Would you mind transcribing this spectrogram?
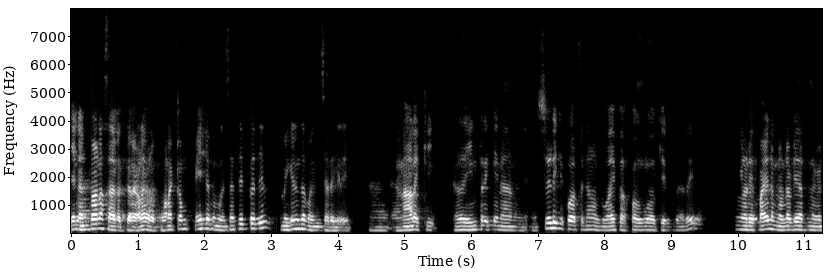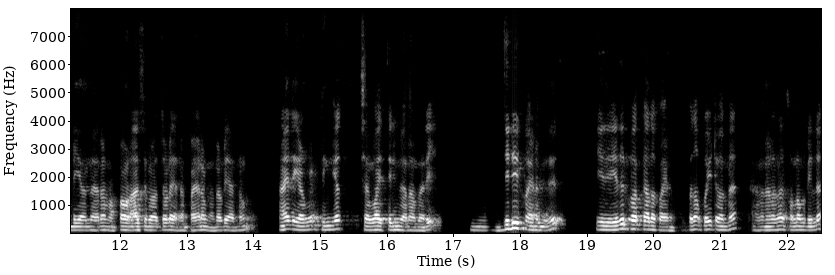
என் அன்பான சாகத்திர அனைவருக்கும் வணக்கம். மீண்டும் உங்களை சந்திப்பதில் மிகுந்த மகிழ்ச்சி அடைகிறேன். நாளைக்கு அதாவது இன்றைக்கு நான் ஷிரடிக்கு போகிறதுக்கான ஒரு வாய்ப்பு அப்பா உருவாக்கி இருக்கிறாரு. எங்களுடைய பயணம் நல்லபடியாக இருக்க வேண்டிய நேரம் அப்பாவோட ஆசீர்வாதத்தோட என் பயணம் நல்லபடியாக இருக்கணும். ஞாயிற்றுக்கிழமை திங்கள் செவ்வாய் திரும்பி வர மாதிரி திடீர் பயணம் இது. இது எதிர்பார்க்காத பயணம். இப்பதான் போயிட்டு வந்தேன். அதனால தான் சொல்ல முடியல.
